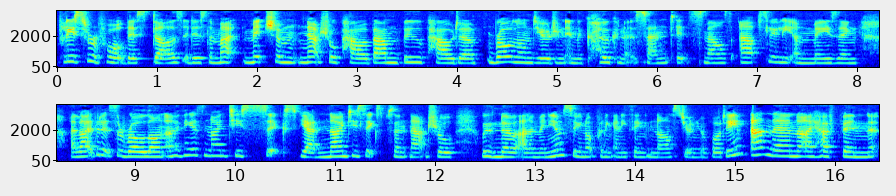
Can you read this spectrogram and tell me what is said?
Pleased to report this does. It is the Mitchum Natural Power Bamboo Powder Roll-On Deodorant in the coconut scent. It smells absolutely amazing. I like that it's a roll-on and I think it's 96, yeah, 96% natural with no aluminium, so you're not putting anything nasty on your body. And then I have been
